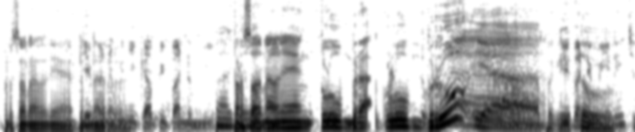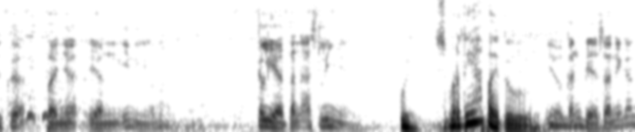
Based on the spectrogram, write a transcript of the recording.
Personalnya benar. Gimana menyikapi pandemi? Bagus. Personalnya yang kelumbrak kelumbru Nah. ya Di begitu. pandemi ini juga banyak yang ini apa? Kelihatan aslinya. Wih, seperti apa itu? Ya kan biasanya kan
